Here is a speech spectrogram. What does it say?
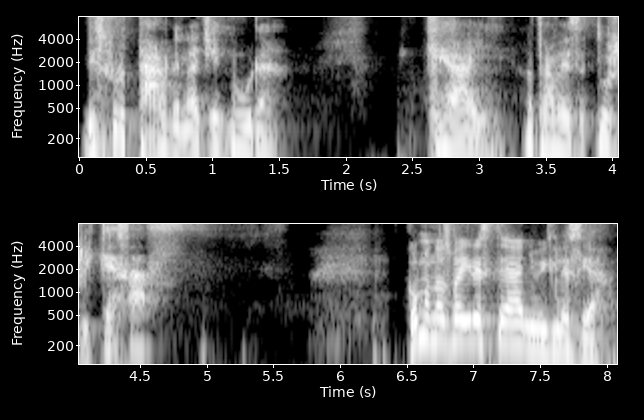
disfrutar de la llenura que hay a través de tus riquezas. ¿Cómo nos va a ir este año, iglesia?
